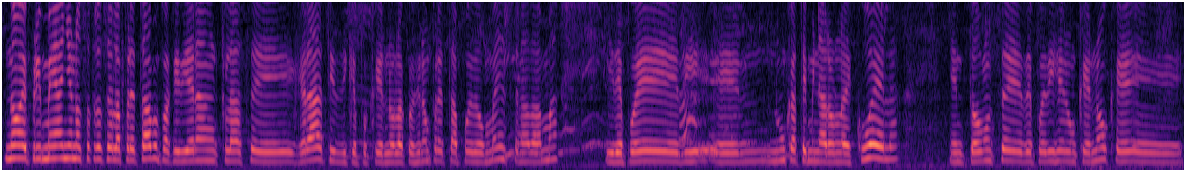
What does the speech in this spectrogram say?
No, el primer año nosotros se la prestamos para que dieran clase gratis, que porque nos la cogieron prestada por dos meses nada más. Y después eh, nunca terminaron la escuela. Entonces después dijeron que no, que,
